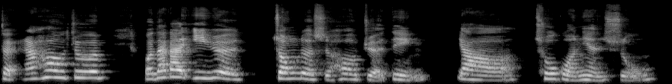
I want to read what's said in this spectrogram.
对，然后就我大概一月中的时候决定要出国念书，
